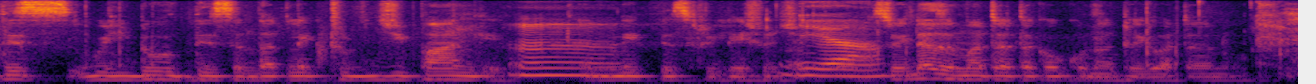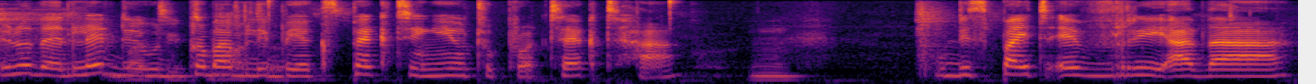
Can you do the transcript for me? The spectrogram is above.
this will do this and that like to jipange and make this relationship. Mm. Yeah. work. So it doesn't matter watano. You know, the lady But would probably probably be expecting you to protect her. Mm. Despite every other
